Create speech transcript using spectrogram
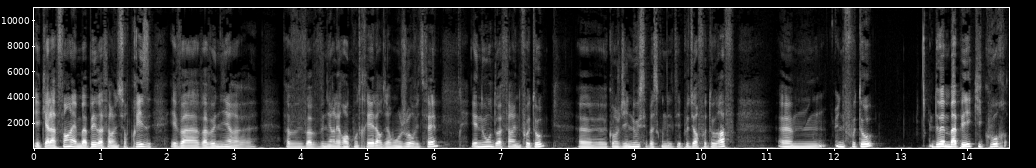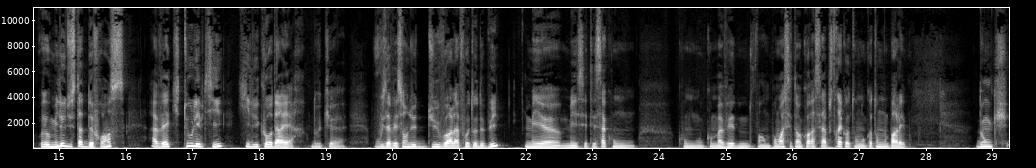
et qu'à la fin Mbappé va faire une surprise et va va venir va, va, venir les rencontrer leur dire bonjour vite fait et nous on doit faire une photo quand je dis nous c'est parce qu'on était plusieurs photographes une photo de Mbappé qui court au milieu du stade de France avec tous les petits qui lui courent derrière. Donc euh, vous avez sans doute dû voir la photo depuis, mais, euh, mais c'était ça qu'on qu'on m'avait... Enfin pour moi c'était encore assez abstrait quand on, quand on m'en parlait. Donc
